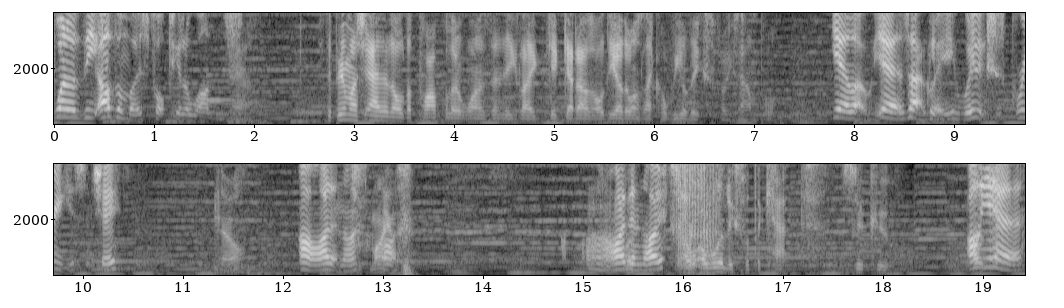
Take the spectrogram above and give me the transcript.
one of the other most popular ones. Yeah. So they pretty much added all the popular ones, then they like get out all the other ones, like Awilix, for example. Yeah, like yeah, exactly. Wilix is Greek, isn't she? No, Oh, I don't know. she's mine. Oh, I don't know. a, a Wheelix with the cat, Suku. Oh yeah.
